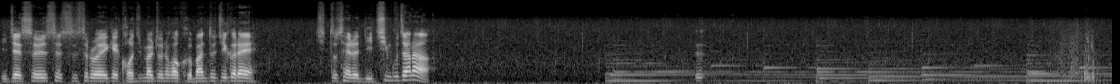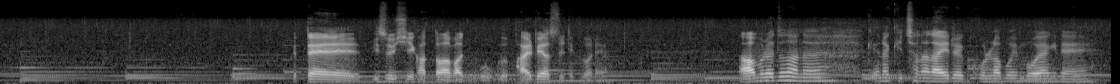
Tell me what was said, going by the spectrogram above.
이제 슬슬 스스로에게 거짓말 두는 거 그만두지 그래. 치토세는 네 친구잖아. 으. 그 그때 미술시 갔다 와가지고 그 발배였을 때 그거네요. 아무래도 나는 꽤나 귀찮은 아이를 골라 보인 모양이네.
